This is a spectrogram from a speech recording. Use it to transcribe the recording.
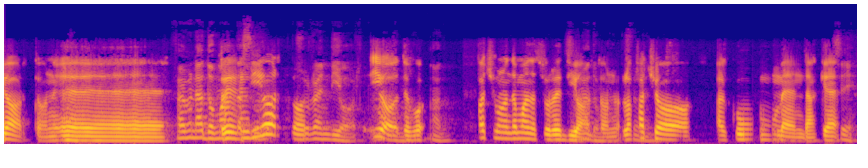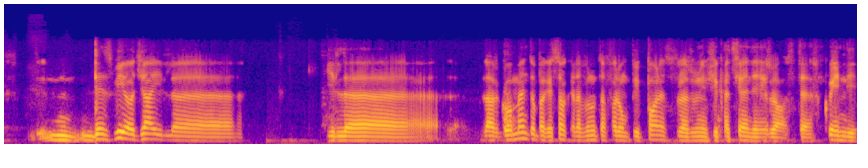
Orton eh... fai una domanda Randy su, Orton. su Randy Orton. Io devo... Ah. faccio una domanda su Randy Orton. lo faccio al commenda che Sì. desvio già il, il, l'argomento perché so che era venuto a fare un pippone sulla riunificazione dei roster. Quindi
